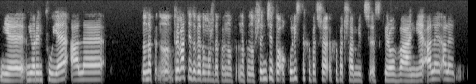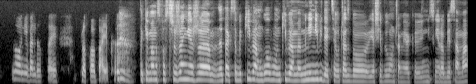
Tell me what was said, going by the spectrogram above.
nie, nie orientuję, ale no, na, no, prywatnie to wiadomo, że na pewno, na pewno wszędzie. Do okulisty chyba trzeba, chyba trzeba mieć skierowanie, ale, ale no nie będę tutaj bajek. Takie mam spostrzeżenie, że tak sobie kiwam głową, kiwam, mnie nie widać cały czas, bo ja się wyłączam, jak nic nie robię sama,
